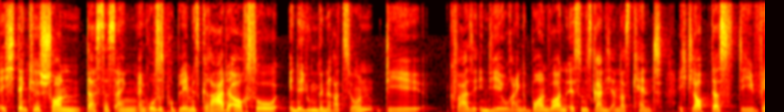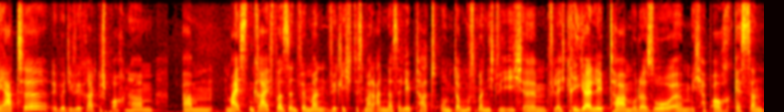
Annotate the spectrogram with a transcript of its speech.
Ich denke schon, dass das ein, ein großes Problem ist, gerade auch so in der Jugendgeneration, die quasi in die EU reingeboren worden ist und es gar nicht anders kennt. Ich glaube, dass die Werte, über die wir gerade gesprochen haben, am meisten greifbar sind, wenn man wirklich das mal anders erlebt hat. Und da muss man nicht wie ich ähm, vielleicht Kriege erlebt haben oder so. Ähm, ich habe auch gestern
